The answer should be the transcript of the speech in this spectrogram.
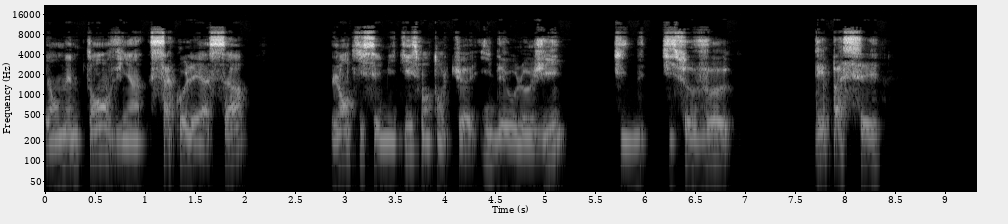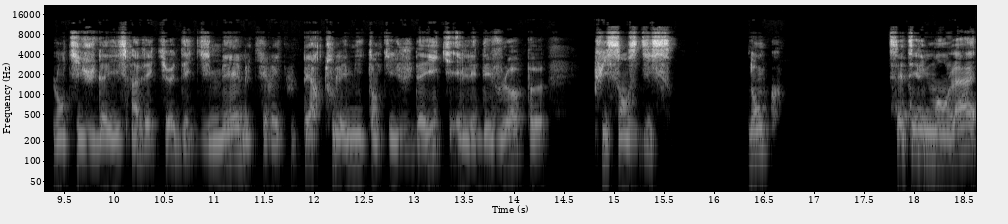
Et en même temps, vient s'accoler à ça l'antisémitisme en tant qu'idéologie qui, se veut dépasser l'antijudaïsme avec des guillemets, mais qui récupère tous les mythes antijudaïques et les développe euh, puissance 10. Donc, cet élément-là,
